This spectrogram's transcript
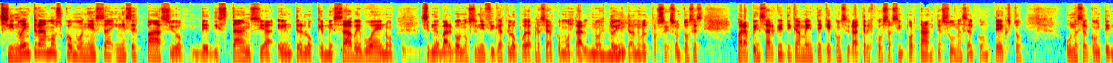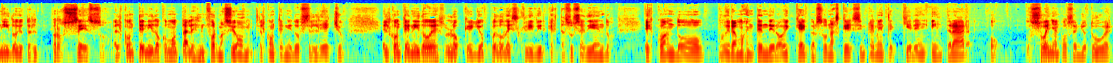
si no entramos como en, esa, en ese espacio de distancia entre lo que me sabe bueno, sin embargo no significa que lo pueda apreciar como tal, no estoy uh -huh. entrando en el proceso. Entonces, para pensar críticamente hay que considerar tres cosas importantes. Una es el contexto, uno es el contenido y otro es el proceso. El contenido como tal es la información, el contenido es el hecho. El contenido es lo que yo puedo describir que está sucediendo. Es cuando pudiéramos entender hoy que hay personas que simplemente quieren entrar o o sueñan con ser youtuber,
